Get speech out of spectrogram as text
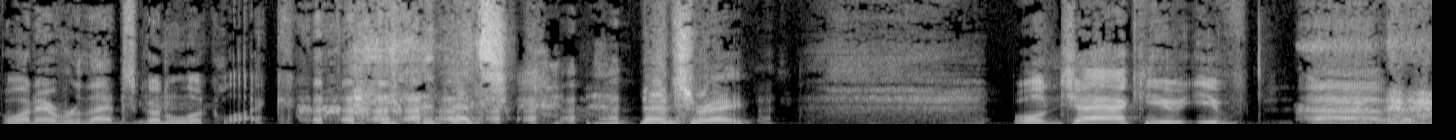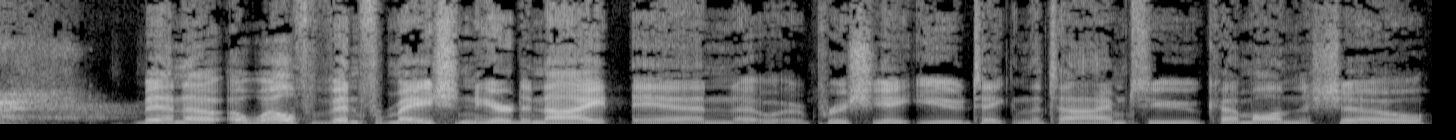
whatever that's going to look like. that's that's right. Well, Jack, you you've uh, been a, a wealth of information here tonight, and uh, appreciate you taking the time to come on the show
